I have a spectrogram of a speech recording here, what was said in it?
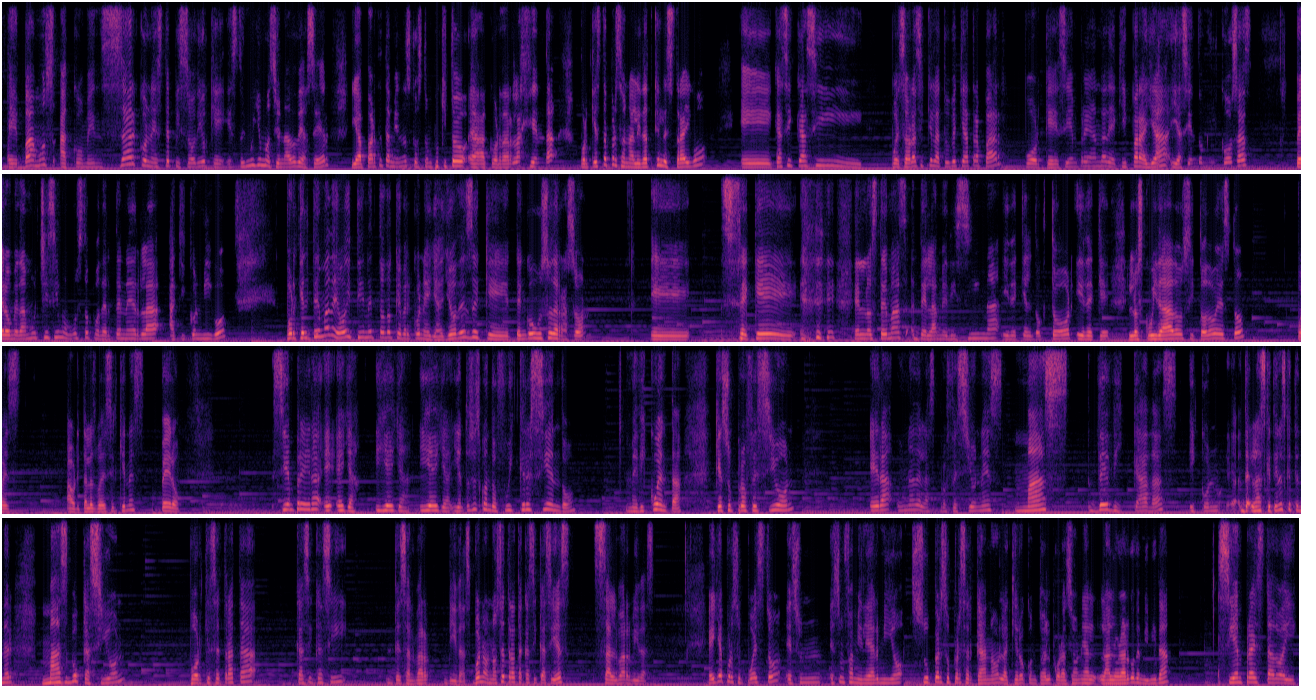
eh, vamos a comenzar con este episodio que estoy muy emocionado de hacer y aparte también nos costó un poquito eh, acordar la agenda porque esta personalidad que les traigo eh, casi, casi, pues ahora sí que la tuve que atrapar porque siempre anda de aquí para allá y haciendo mil cosas, pero me da muchísimo gusto poder tenerla aquí conmigo. Porque el tema de hoy tiene todo que ver con ella. Yo desde que tengo uso de razón, eh, sé que en los temas de la medicina y de que el doctor y de que los cuidados y todo esto, pues ahorita les voy a decir quién es, pero siempre era e, ella y ella y ella. Y entonces cuando fui creciendo, me di cuenta que su profesión era una de las profesiones más dedicadas y con de las que tienes que tener más vocación porque se trata casi casi de salvar vidas. Bueno, no se trata casi casi es salvar vidas. Ella, por supuesto, es un, es un familiar mío súper, súper cercano, la quiero con todo el corazón y a, lo largo de mi vida siempre ha estado ahí.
